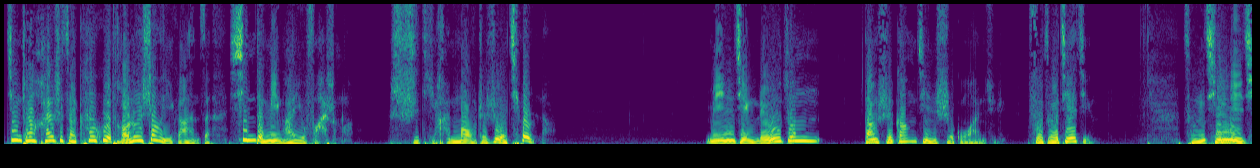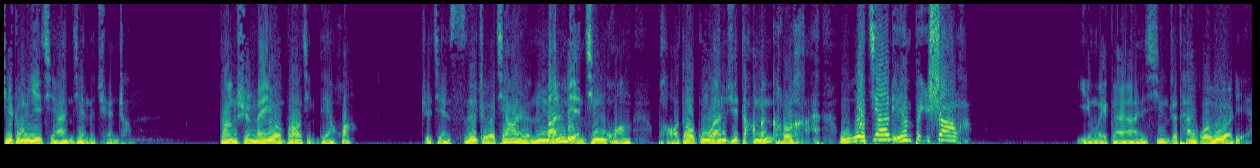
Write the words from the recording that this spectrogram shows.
经常还是在开会讨论上一个案子，新的命案又发生了，尸体还冒着热气儿呢。民警刘宗当时刚进市公安局，负责接警。曾亲历其中一起案件的全程，当时没有报警电话，只见死者家人满脸惊慌，跑到公安局大门口喊：“我家里人被杀了！”因为该案性质太过恶劣，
